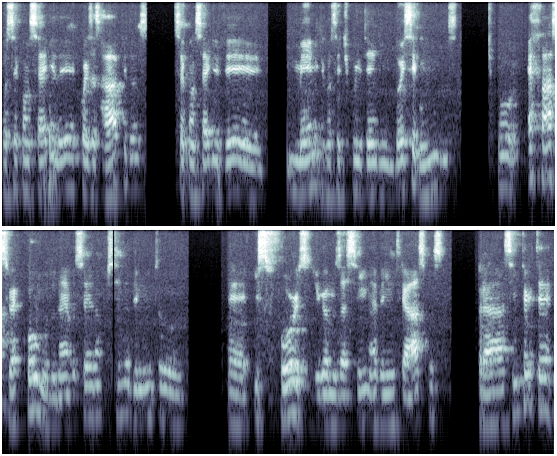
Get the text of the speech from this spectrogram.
Você consegue ler coisas rápidas, você consegue ver meme que você, tipo, entende em dois segundos. Tipo, é fácil, é cômodo, né? Você não precisa de muito é, esforço, digamos assim, né? Bem entre aspas, para se entreter.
